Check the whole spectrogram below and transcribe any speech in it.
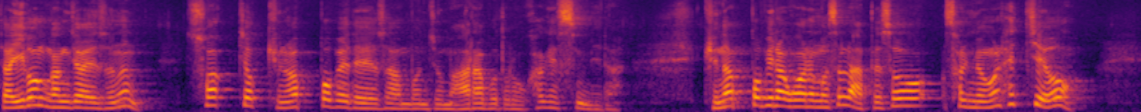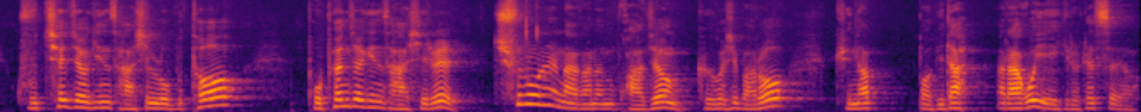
자, 이번 강좌에서는 수학적 균합법에 대해서 한번 좀 알아보도록 하겠습니다. 균합법이라고 하는 것을 앞에서 설명을 했지요. 구체적인 사실로부터 보편적인 사실을 추론해 나가는 과정, 그것이 바로 균합법이다 라고 얘기를 했어요.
